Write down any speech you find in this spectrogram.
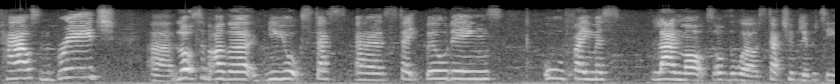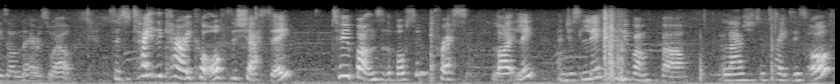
House and the bridge. Uh, lots of other New York st uh, state buildings, all famous landmarks of the world. Statue of Liberty is on there as well. So to take the carrycot off the chassis, two buttons at the bottom, press lightly and just lift with your bumper bar. Allows you to take this off.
